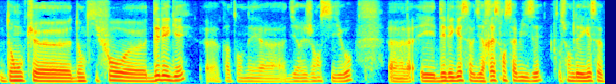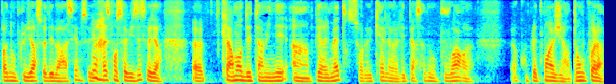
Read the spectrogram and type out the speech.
donc, donc il faut déléguer quand on est dirigeant, CEO. et déléguer, ça veut dire responsabiliser. Attention, déléguer, ça ne veut pas non plus dire se débarrasser, mais ça veut dire responsabiliser, ça veut dire clairement déterminer un périmètre sur lequel les personnes vont pouvoir complètement agir. Donc voilà,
